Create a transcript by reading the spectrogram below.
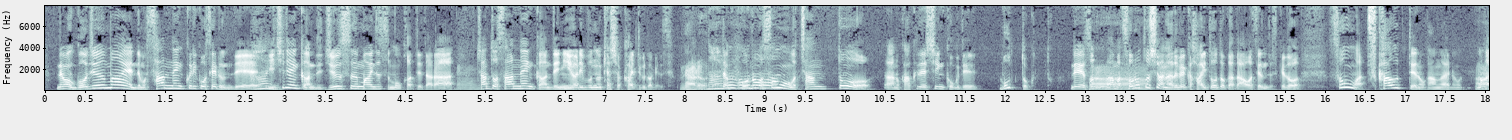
でも50万円でも3年繰り越せるんで、はい、1年間で十数万円ずつ儲かってたら、うん、ちゃんと3年間で2割分のキャッシュが返ってくるわけですよ。なるほど。だからこの損をちゃんとあの確定申告で持っとくでそのまあ、その年はなるべく配当とかと合わせるんですけど、損は使うっていうのを考えるのが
